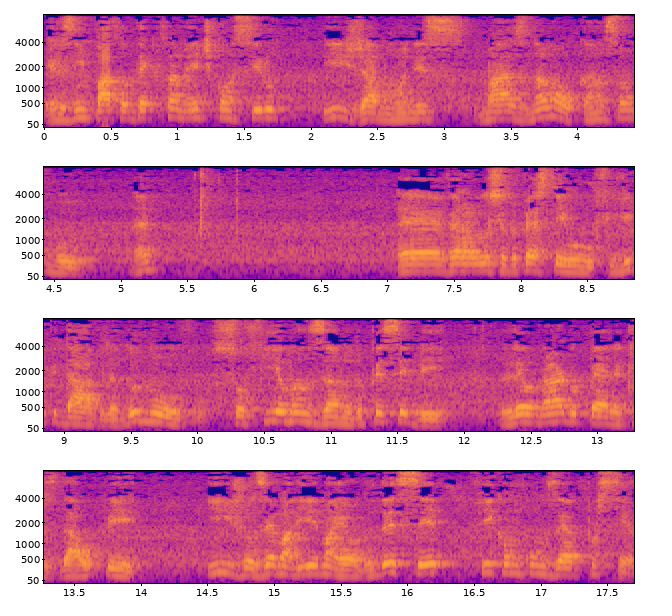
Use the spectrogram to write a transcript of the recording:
Eles empatam tecnicamente com Ciro e Janones, mas não alcançam o muro. Né? É, Vera Lúcia do PSTU, Felipe Dávila do Novo, Sofia Manzano do PCB, Leonardo Péricles da UP e José Maria Emael do DC ficam com 0%.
